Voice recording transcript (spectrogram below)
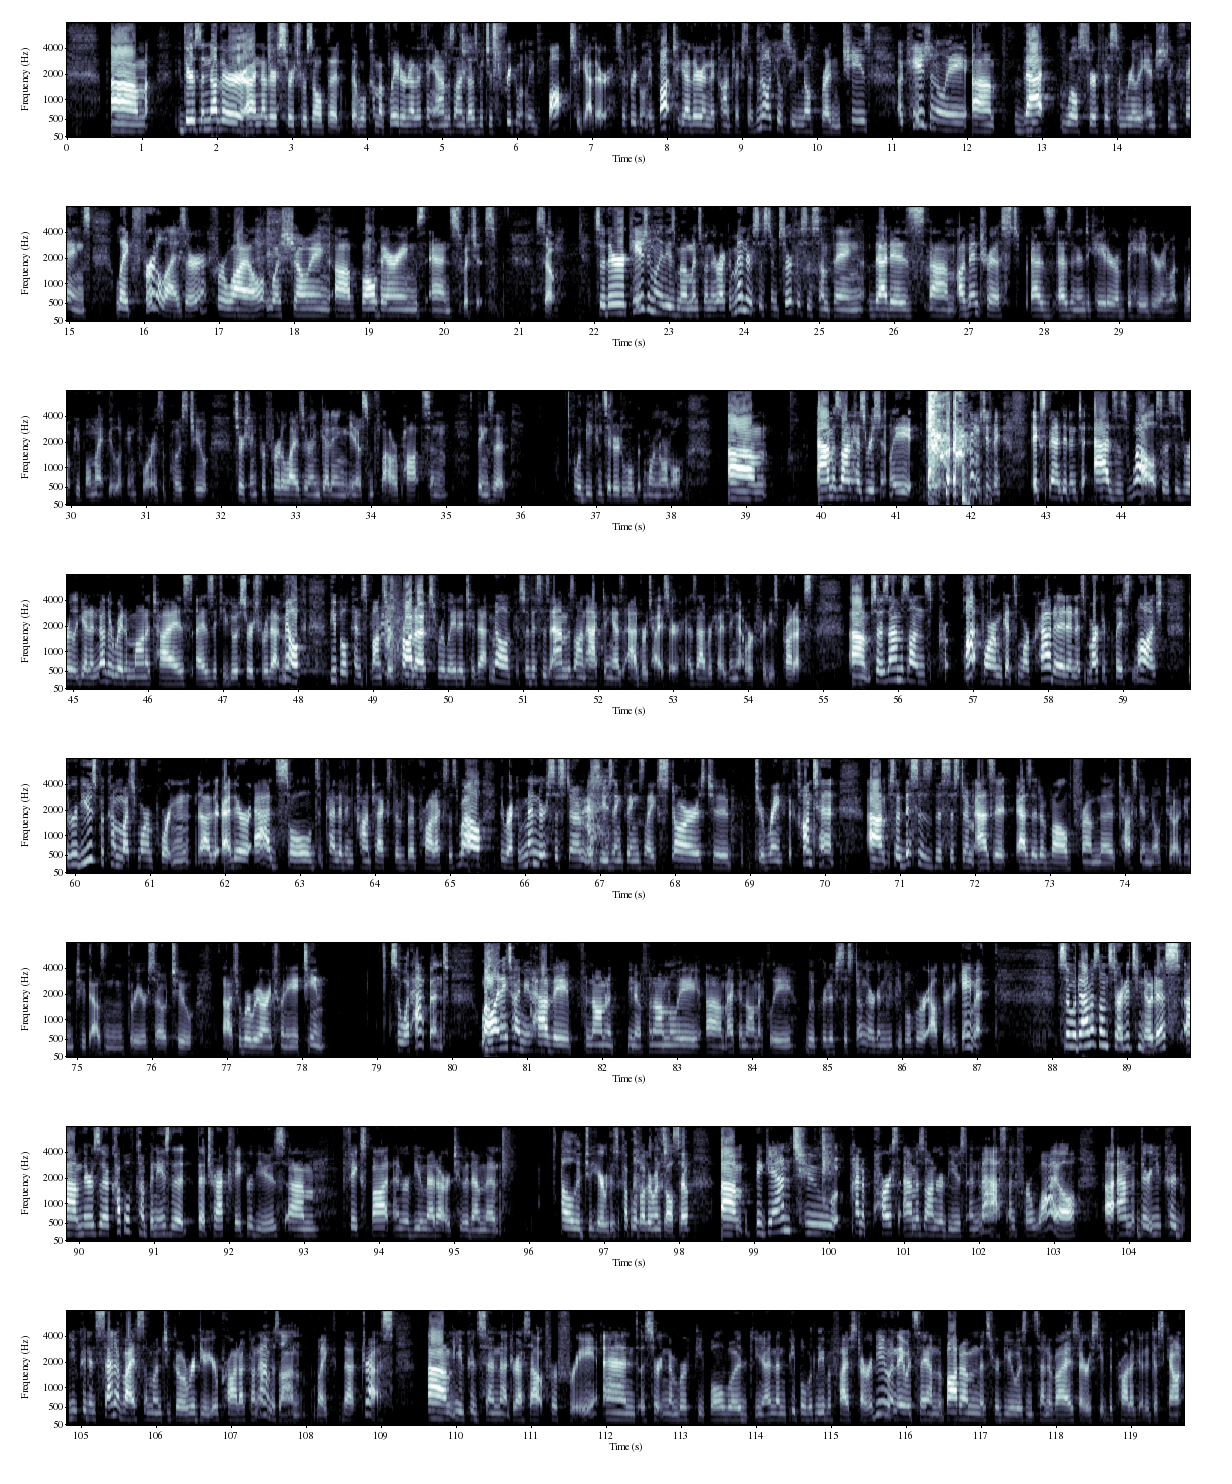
Um, there's another, another search result that, that will come up later, another thing Amazon does, which is frequently bought together. So frequently bought together in the context of milk, you'll see milk, bread, and cheese. Occasionally, um, that will surface some really interesting things. Like fertilizer, for a while, was showing uh, ball bearings and switches. So so there are occasionally these moments when the recommender system surfaces something that is um, of interest as, as an indicator of behavior and what, what people might be looking for, as opposed to searching for fertilizer and getting you know, some flower pots and things that would be considered a little bit more normal. Um, Amazon has recently excuse me, expanded into ads as well. So this is where yet another way to monetize, as if you go search for that milk, people can sponsor products related to that milk. So this is Amazon acting as advertiser, as advertising network for these products. Um, so as Amazon's platform gets more crowded and its marketplace launched, the reviews become much more important. Uh, there, there, are ads sold kind of in context of the products as well. The recommender system is using things like stars to, to rank the content. Um, so this is the system as it, as it evolved from the Tuscan milk jug in 2003 or so to, uh, to where we are in 2018. So what happened? Well, anytime you have a phenomen you know, phenomenally um, economically lucrative system, there are going to be people who are out there to game it. So what Amazon started to notice, um, there's a couple of companies that, that track fake reviews. Um, FakeSpot and ReviewMeta are two of them that I'll allude to here, but there's a couple of other ones also, um, began to kind of parse Amazon reviews en masse. And for a while, uh, there, you, could, you could incentivize someone to go review your product on Amazon, like that dress. Um, you could send that dress out for free, and a certain number of people would, you know, and then people would leave a five-star review, and they would say on the bottom, this review was incentivized, I received the product at a discount.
